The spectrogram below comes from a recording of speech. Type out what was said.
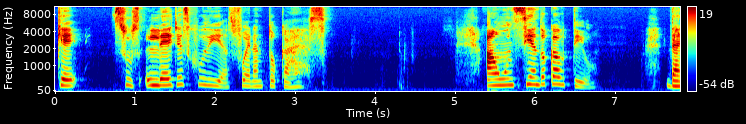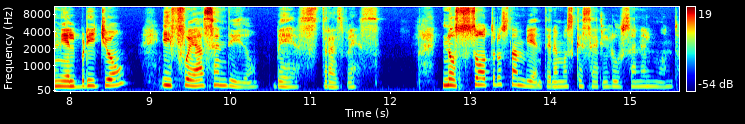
que sus leyes judías fueran tocadas. Aún siendo cautivo, Daniel brilló y fue ascendido vez tras vez. Nosotros también tenemos que ser luz en el mundo.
